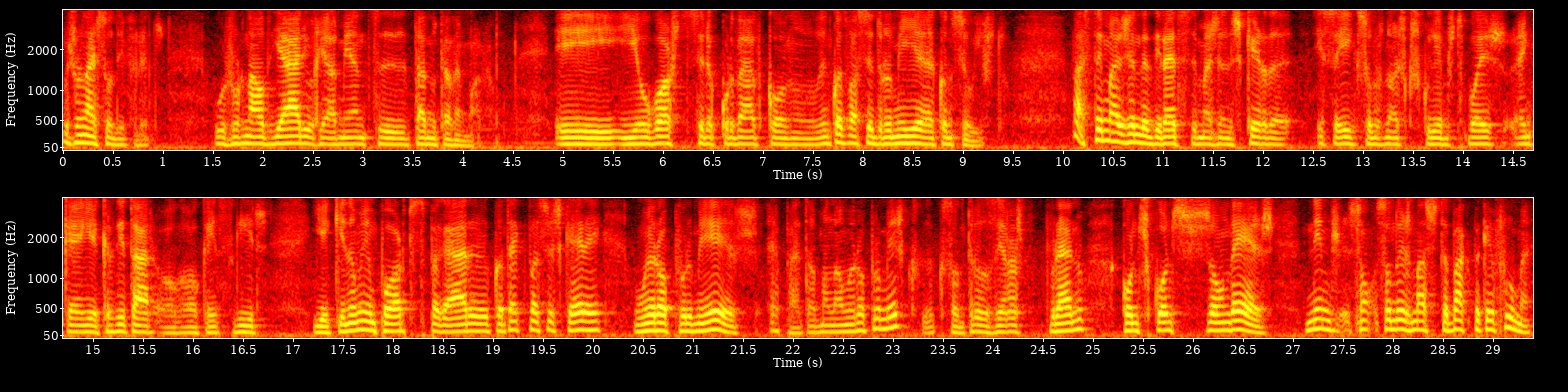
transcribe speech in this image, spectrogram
Os jornais são diferentes. O jornal diário realmente está no telemóvel e, e, eu gosto de ser acordado com, enquanto você dormia, aconteceu isto. Pá, se tem uma agenda direita, se tem uma agenda esquerda, isso aí que somos nós que escolhemos depois em quem acreditar ou, ou quem seguir. E aqui não me importo de pagar, quanto é que vocês querem? Um euro por mês? É pá, toma lá um euro por mês, que, que são 13 euros por ano, com descontos são 10. Nem, são, são dois maços de tabaco para quem fuma.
